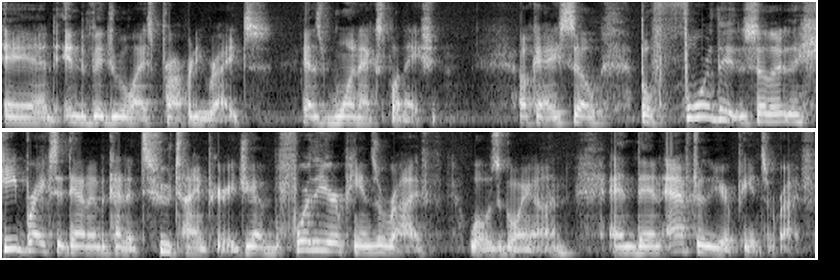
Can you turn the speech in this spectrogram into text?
and individualized property rights as one explanation. Okay, so before the so the, he breaks it down into kind of two time periods. You have before the Europeans arrive, what was going on, and then after the Europeans arrive.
